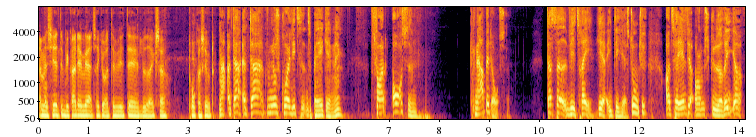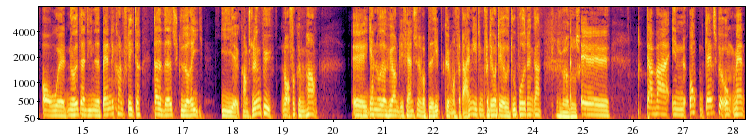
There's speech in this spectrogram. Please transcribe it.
at man siger, at det, vi gør det, vi altid har gjort, det, det lyder ikke så progressivt. Nej, og der, der, nu skruer jeg lige tiden tilbage igen. Ikke? For et år siden, knap et år siden, der sad vi tre her i det her studie og talte om skyderier og øh, noget, der lignede bandekonflikter. Der havde været et skyderi i øh, Kongens Lyngby, nord for København. Øh, jeg nåede at høre om det i fjernsynet, var blevet helt bekymret for dig, Nedim, for det var derude, du boede dengang. Det godt huske. Øh, der var en ung, ganske ung mand,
